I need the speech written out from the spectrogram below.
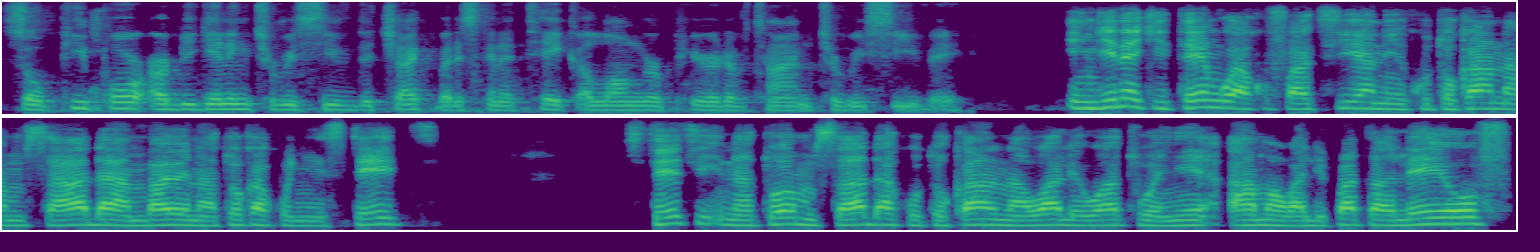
So people are beginning to receive the check, but it's going to take a longer period of time to receive it. Ingine kitengo ya kufuatia ni kutokana na msaada ambayo inatoka kwenye state. State inatoa msaada kutokana na wale watu wenye ama walipata layoff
